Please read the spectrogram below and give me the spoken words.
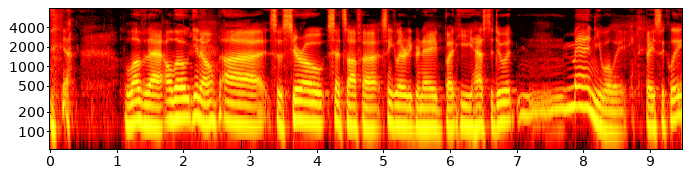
yeah. Love that. Although, you know, uh, so Ciro sets off a singularity grenade, but he has to do it manually, basically.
